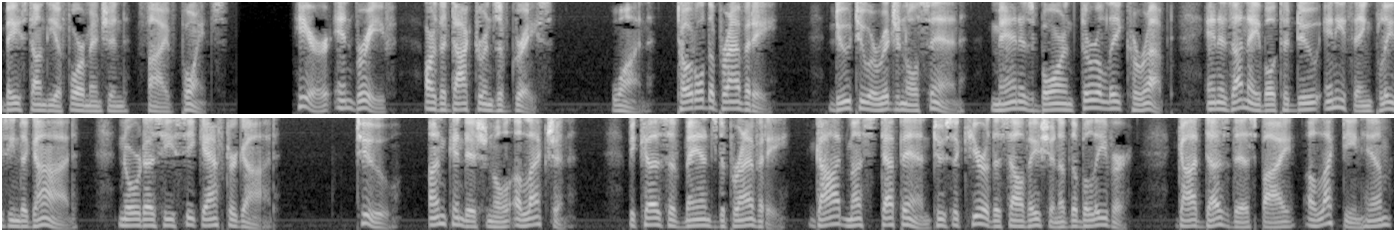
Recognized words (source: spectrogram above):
based on the aforementioned five points. Here, in brief, are the doctrines of grace. 1. Total depravity. Due to original sin, man is born thoroughly corrupt and is unable to do anything pleasing to God, nor does he seek after God. 2. Unconditional election. Because of man's depravity, God must step in to secure the salvation of the believer. God does this by electing him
